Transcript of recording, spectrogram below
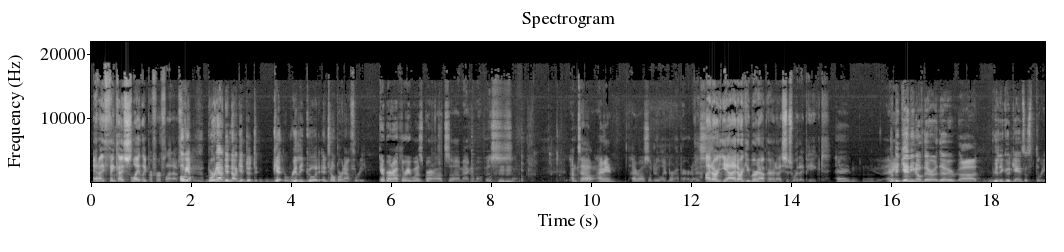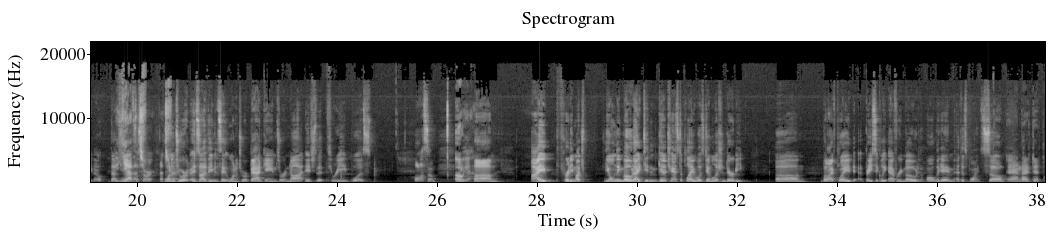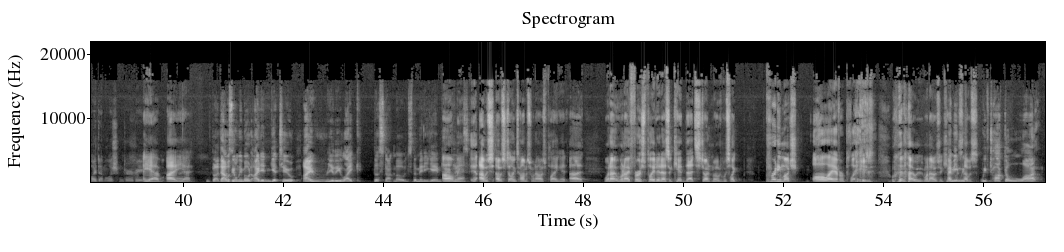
and I think I slightly prefer Flat Out. oh yeah, Burnout did not get to, to get really good until Burnout Three. Yeah, Burnout Three was Burnout's uh, magnum opus. Mm-hmm. so- Until I mean, I also do like Burnout Paradise. I'd argue. Yeah, I'd argue Burnout Paradise is where they peaked. I, I The mean, beginning of their their uh, really good games was three though. That's, Yeah, that's, that's the start. That's one and two are. It's not even to say that one and two are bad games or not. It's that three was awesome. Oh yeah. Um, I pretty much the only mode I didn't get a chance to play was Demolition Derby. Um, but I've played basically every mode on the game at this point. So, and I did play Demolition Derby. yeah. I yeah. but that was the only mode I didn't get to. I really like the stunt modes, the mini game. Type Oh man. I was I was telling Thomas when I was playing it. Uh, when I when I first played it as a kid, that stunt mode was like pretty much all I ever played when I was when I was a kid. I mean, was, we've, that was we've talked a lot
